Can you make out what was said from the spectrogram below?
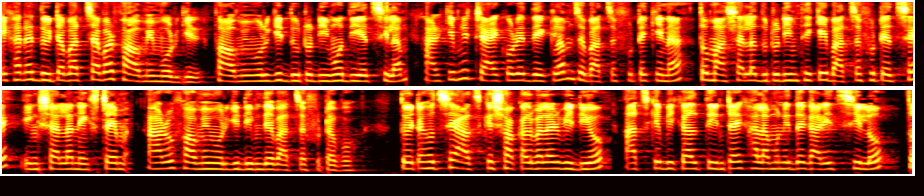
এখানে দুইটা বাচ্চা আবার ফাউমি মুরগির। ফাউমি মুরগির দুটো ডিমও দিয়েছিলাম। আর কি এমনি ট্রাই করে দেখলাম যে বাচ্চা ফুটে কিনা। তো মাসাল্লাহ দুটো ডিম থেকেই বাচ্চা ফুটেছে। ইনশাল্লাহ নেক্সট টাইম আরও ফাউমি মুরগি ডিম দিয়ে বাচ্চা ফুটাবো। তো এটা হচ্ছে আজকে সকালবেলার ভিডিও আজকে বিকাল তিনটায় খালামণিদের গাড়ি ছিল। তো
